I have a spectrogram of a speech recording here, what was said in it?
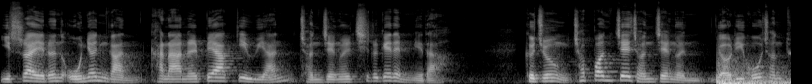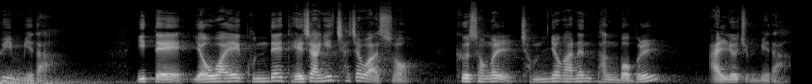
이스라엘은 5년간 가나안을 빼앗기 위한 전쟁을 치르게 됩니다. 그중 첫 번째 전쟁은 여리고 전투입니다. 이때 여호와의 군대 대장이 찾아와서 그 성을 점령하는 방법을 알려줍니다.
